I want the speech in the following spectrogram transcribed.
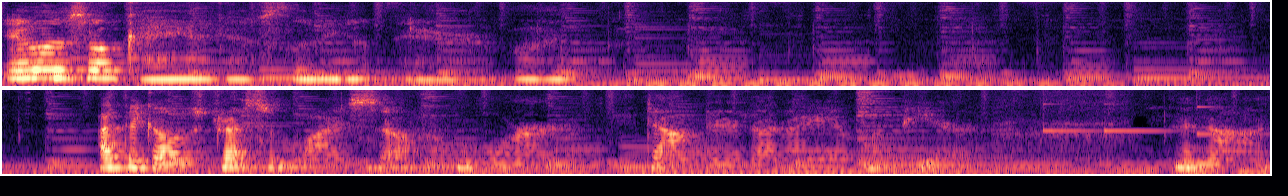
It was okay, I guess, living up there, but I think I was stressing myself more down there than I am up here. And not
